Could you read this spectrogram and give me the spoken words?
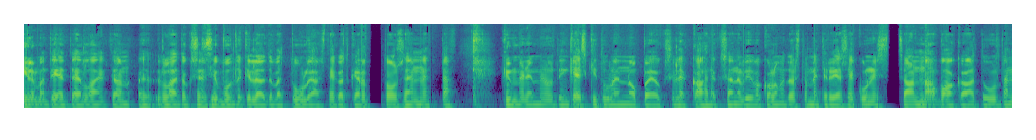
Ilmatieteen laiton, laitoksen sivultakin löytävät tuuliasteikot kertoo sen, että 10 minuutin keskituulen nopeuksille 8-13 metriä sekunnissa on navakaa tuulta, 14-20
